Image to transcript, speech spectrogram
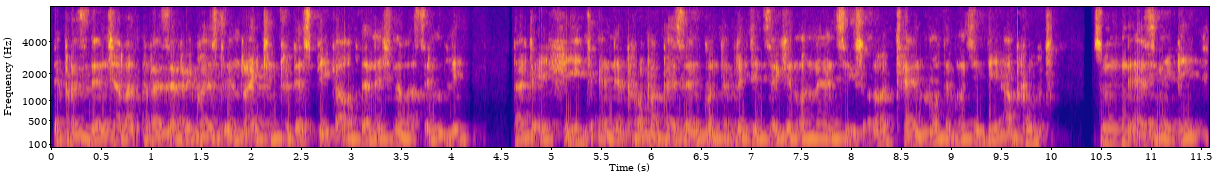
the President shall address a request in writing to the Speaker of the National Assembly that a fit and a proper person contemplating Section 196 or 10 of the Constitution be approved soon as may be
